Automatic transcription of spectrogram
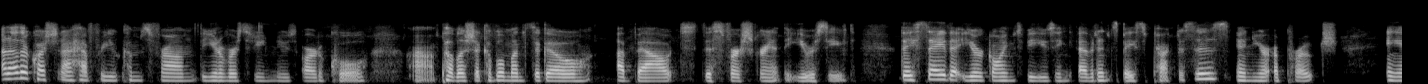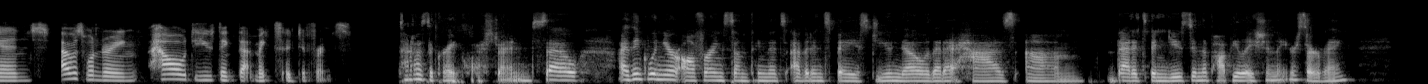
Another question I have for you comes from the University News article uh, published a couple months ago about this first grant that you received. They say that you're going to be using evidence based practices in your approach. And I was wondering, how do you think that makes a difference? That is a great question. So, I think when you're offering something that's evidence based, you know that it has, um, that it's been used in the population that you're serving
